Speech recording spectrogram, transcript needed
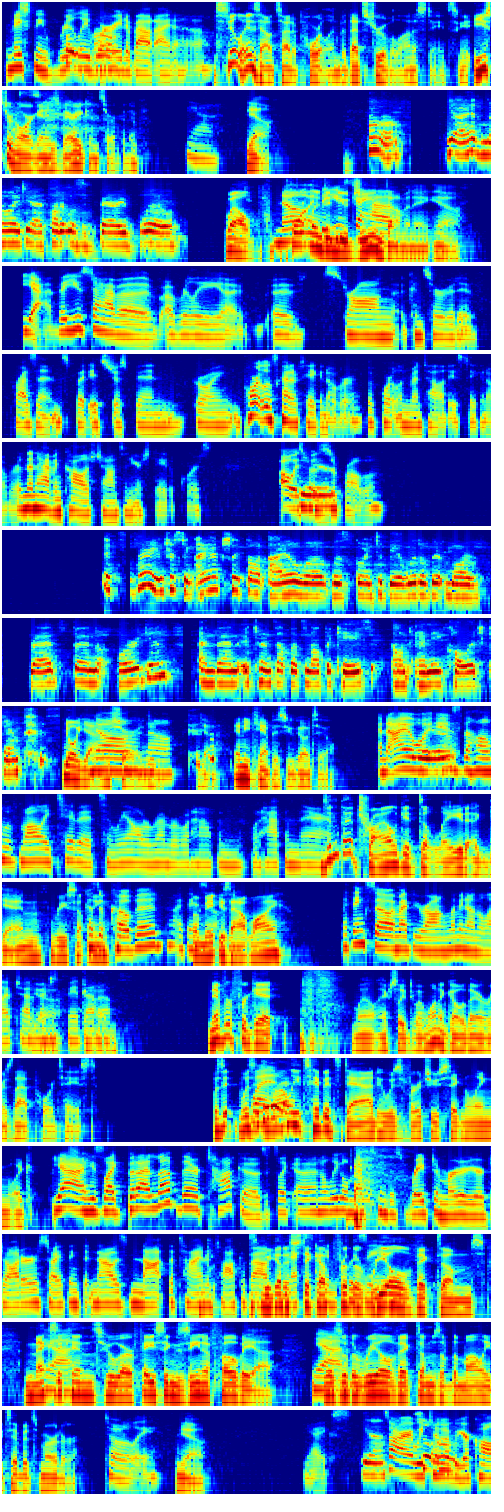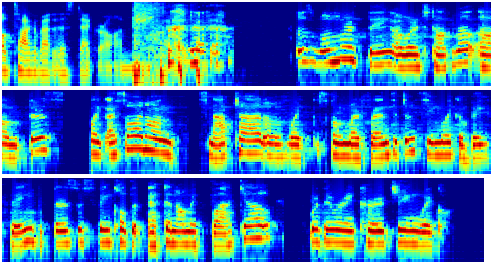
It makes me really wow. worried about Idaho. It still is outside of Portland, but that's true of a lot of states. Eastern Oregon is very conservative. Yeah. Yeah. Huh. Yeah, I had no idea. I thought it was very blue. Well, No, Portland they and Eugene have- dominate. Yeah. Yeah, they used to have a, a really uh, a strong conservative presence, but it's just been growing. Portland's kind of taken over. The Portland mentality has taken over. And then having college towns in your state, of course, always poses a problem. It's very interesting. I actually thought Iowa was going to be a little bit more red than Oregon, and then it turns out that's not the case on any college campus. Oh, yeah, no, I'm sure. no. Yeah. Any campus you go to. And Iowa oh, Yeah. is the home of Molly Tibbetts, and we all remember what happened. What happened there Didn't that trial get delayed again recently? because of COVID? I Or think. ma- so. Is that why? I think so. I might be wrong. Let me know in the live chat if I just made that up. Never forget. Well, actually, do I want to go there or is that poor taste? Was it was it Molly Tibbetts' dad who was virtue signaling? Like, Yeah, he's like, but I love their tacos. It's like uh, an illegal Mexican just raped and murdered your daughter. So I think that now is not the time to talk about. It. We got to stick up for cuisine. the real victims, Mexicans who are facing xenophobia. Yeah, Those are the real victims of the Molly Tibbetts murder. totally. Yeah. Yikes. Yeah. Sorry, we So, took over um, your call to talk about this dead girl. There's one more thing I wanted to talk about. Um, there's like I saw it on Snapchat of like some of my friends. It didn't seem like a big thing, but there's this thing called an economic blackout where they were encouraging like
